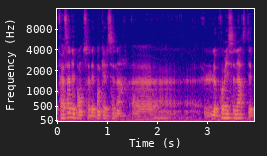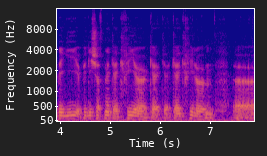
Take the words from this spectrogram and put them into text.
Enfin, ça dépend. Ça dépend quel scénar. Euh, le premier scénar, c'était Peggy, Peggy Chasney qui a écrit, euh, qui a, qui a- qui a écrit le, euh,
